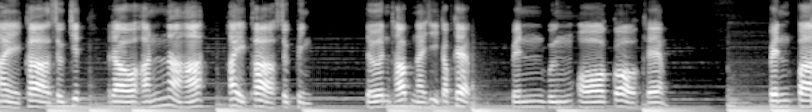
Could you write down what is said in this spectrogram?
ให้ข้าศึกชิด เราหันหน้าหาให้ข้าศึกพิง เดินทับในที่กับแคบ เป็นบึงออก็แคม เป็นป่า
